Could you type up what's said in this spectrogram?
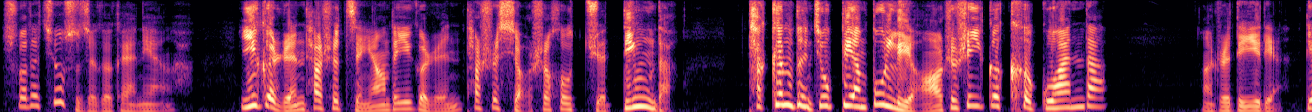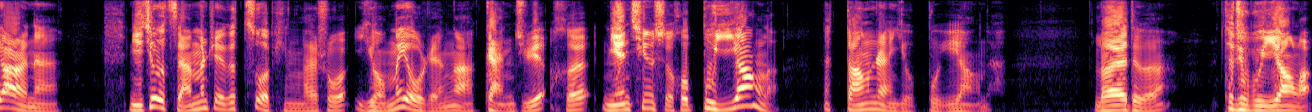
说的就是这个概念啊。一个人他是怎样的一个人，他是小时候决定的，他根本就变不了，这是一个客观的。啊，这是第一点。第二呢，你就咱们这个作品来说，有没有人啊感觉和年轻时候不一样了？那当然有不一样的。劳埃德他就不一样了。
